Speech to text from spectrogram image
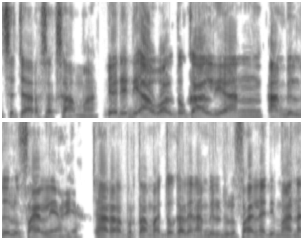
secara seksama. Jadi di awal tuh kalian ambil dulu filenya ya. Cara pertama itu kalian ambil dulu filenya di mana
